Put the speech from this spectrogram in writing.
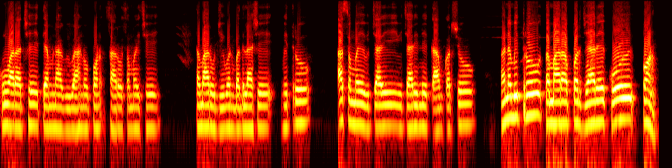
કુંવારા છે, તેમના વિવાહનો પણ સારો સમય છે. તમારું જીવન બદલાશે. મિત્રો, આ સમયે વિચારી વિચારીને કામ કરશો. અને મિત્રો, તમારા પર જ્યારે કોઈ પણ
